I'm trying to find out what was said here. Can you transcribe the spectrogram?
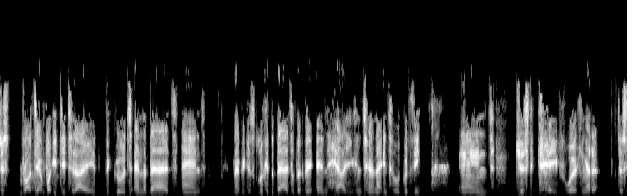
just write down what you did today, the goods and the bads, and maybe just look at the bads a little bit and how you can turn that into a good thing. And just keep working at it. Just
